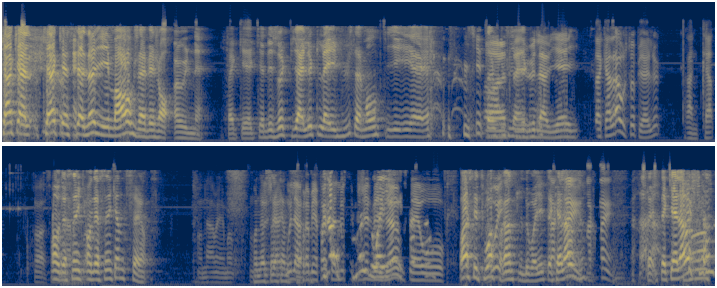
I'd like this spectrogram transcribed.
quand, que- quand que Senna il est mort, j'avais genre un an. Fait que, que déjà que Pierre-Luc l'ait vu, ça montre qu'il est, euh, il est un vieux. vu de la vieille. T'as quel âge, toi, Pierre-Luc? 34. Ah, On a pas 5 grave. on a cinq ans de différence. On a la même. On a Moi, j'ai- 50 Moi, la première fois que au moi, Gilles le c'était au... Ouais, c'est toi, Oui. France, le doyen. T'as quel âge? Certain. T'as quel âge, Ah, France?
